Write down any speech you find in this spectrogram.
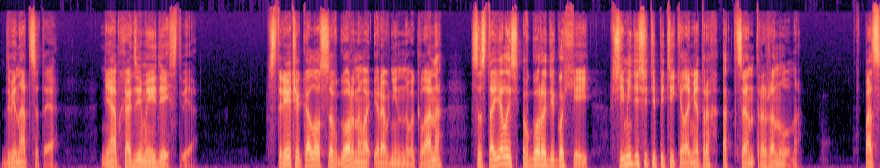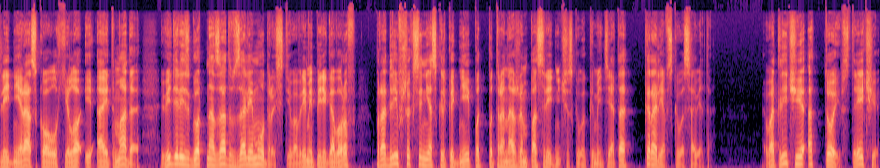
12. Необходимые действия. Встреча колоссов горного и равнинного клана состоялась в городе Гохей, в 75 километрах от центра Жанлуна. В последний раз Коул Хило и Айтмада виделись год назад в Зале Мудрости во время переговоров продлившихся несколько дней под патронажем посреднического комитета Королевского совета. В отличие от той встречи,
